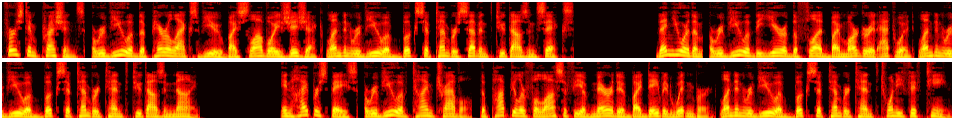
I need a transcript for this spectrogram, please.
First Impressions, a review of The Parallax View by Slavoj Žižek London Review of Books September 7, 2006. Then You Are Them, a review of The Year of the Flood by Margaret Atwood London Review of Books September 10, 2009. In Hyperspace, a review of time travel, The Popular Philosophy of Narrative by David Wittenberg London Review of Books September 10, 2015.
